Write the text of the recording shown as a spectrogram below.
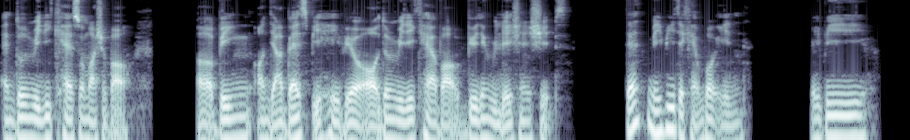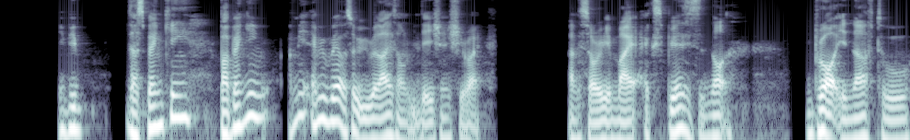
and don't really care so much about uh being on their best behavior or don't really care about building relationships then maybe they can work in maybe maybe does banking but banking I mean everywhere also relies on relationship right? I'm sorry my experience is not broad enough to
